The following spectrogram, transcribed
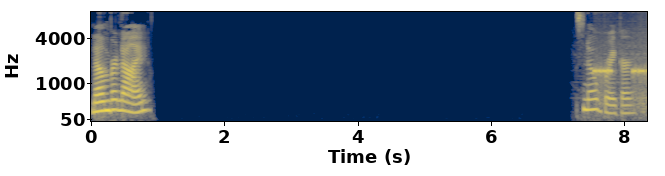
Number 9. Snowbreaker.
